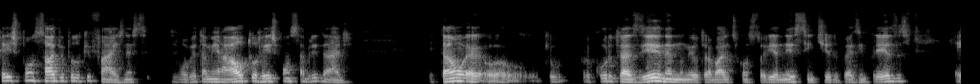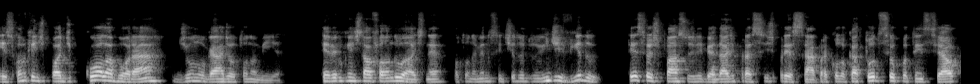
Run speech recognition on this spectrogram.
responsável pelo que faz, né? desenvolver também a autorresponsabilidade. Então, é, o que eu procuro trazer né, no meu trabalho de consultoria nesse sentido para as empresas é isso. Como que a gente pode colaborar de um lugar de autonomia? Tem a ver com o que a gente estava falando antes, né? Autonomia no sentido do indivíduo ter seu espaço de liberdade para se expressar, para colocar todo o seu potencial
